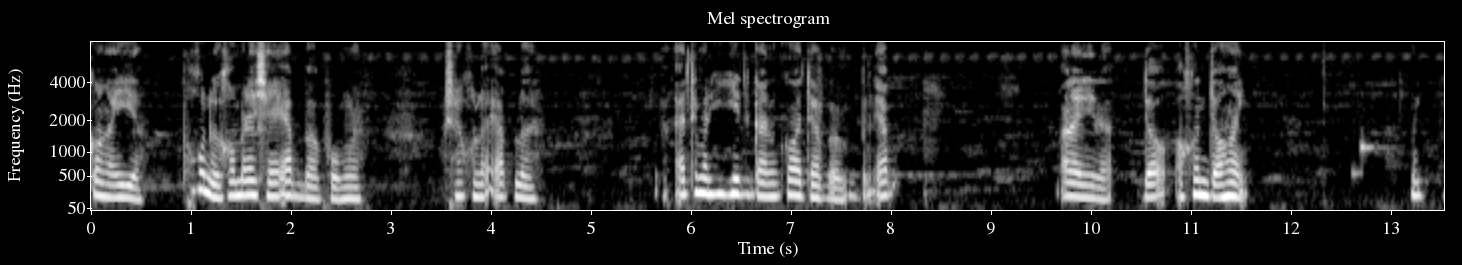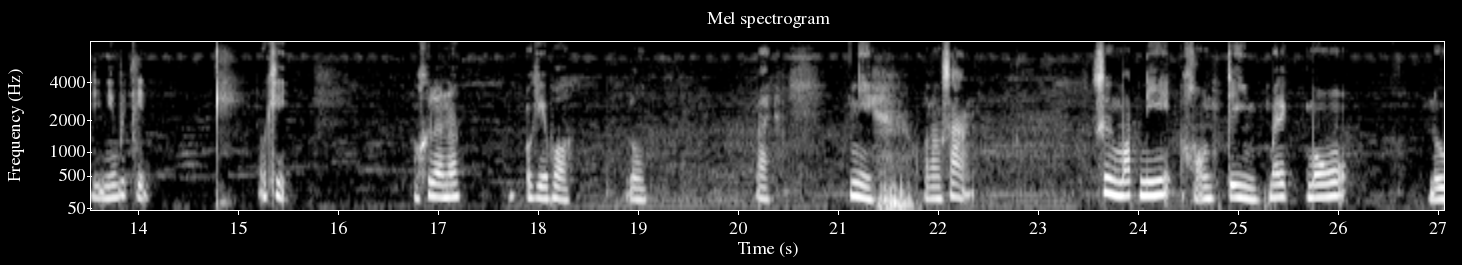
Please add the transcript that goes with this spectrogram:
ก็ไงอีอะเพราะคนอื่นเขาไม่ได้ใช้แอปแบบผมไงใช้คนละแอปเลย แอปที่มันฮิตกันก็จะแบบเป็นแอป อะไรนี่แหละ เดี๋ยวเอาขึ้นจอให้ดีนี้ไม่ติด โอเค เอาขึ้นแล้วนะ โอเคพอ ลง ไป นี่กำลังสร้าง ซึ่งมอดนี้ของจริง ไม่ได้โม้ดู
